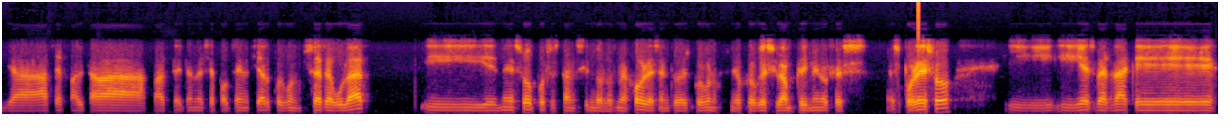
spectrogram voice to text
ya hace falta, aparte de tener ese potencial, pues bueno, ser regular y en eso pues están siendo los mejores. Entonces, pues bueno, yo creo que si van primeros es, es por eso y, es verdad que,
